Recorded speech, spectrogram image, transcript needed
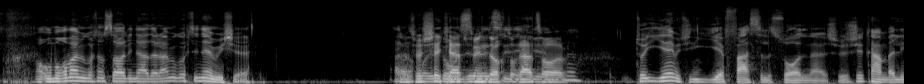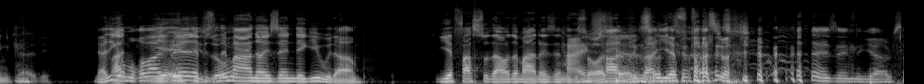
اون موقع من می‌گفتم سوالی ندارم می‌گفتی نمیشه. شکست مینداخت تو رسیدی دیگه. قطار. تو یه نمی‌تونی یه فصل سوال نداشته چی تنبلی می‌کردی. نه دیگه اون موقع من یه اپیزود معنای زندگی بودم. یه فصل رو در مورد معنای زندگی صحبت یه فصل زندگی حرف.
